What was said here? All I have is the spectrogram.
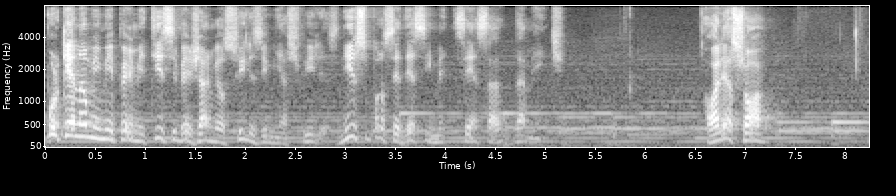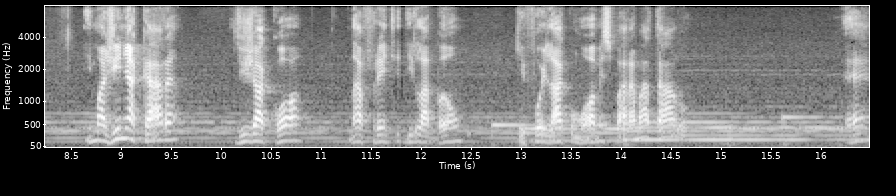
Por que não me permitisse beijar meus filhos e minhas filhas? Nisso procedesse insensatamente. Olha só, imagine a cara de Jacó na frente de Labão, que foi lá com homens para matá-lo. É,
